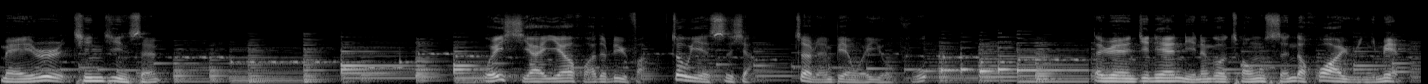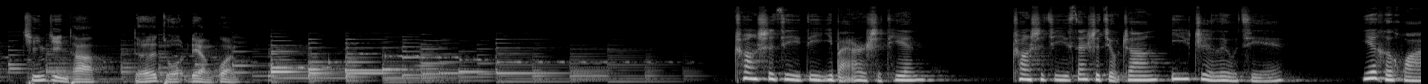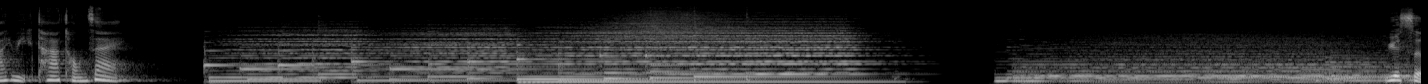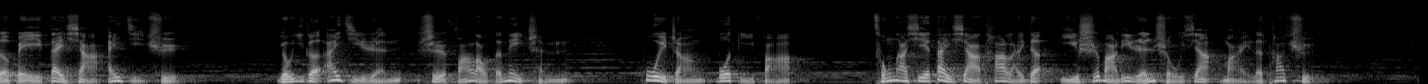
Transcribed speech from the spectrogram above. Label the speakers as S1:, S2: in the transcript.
S1: 每日亲近神，唯喜爱耶和华的律法，昼夜思想，这人便为有福。但愿今天你能够从神的话语里面亲近他，得着亮光。
S2: 创世纪第一百二十天，创世纪三十九章一至六节，耶和华与他同在。
S3: 约瑟被带下埃及去，有一个埃及人是法老的内臣，护卫长波提乏，从那些带下他来的以实玛利人手下买了他去。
